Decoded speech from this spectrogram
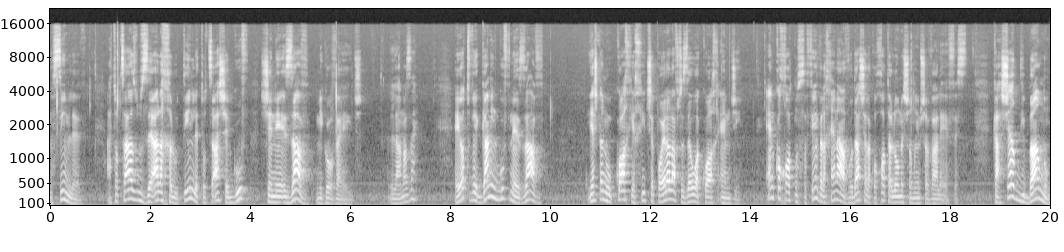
נשים לב, התוצאה הזו זהה לחלוטין לתוצאה של גוף שנעזב מגובה H. למה זה? היות וגם אם גוף נעזב, יש לנו כוח יחיד שפועל עליו, שזהו הכוח mg. אין כוחות נוספים, ולכן העבודה של הכוחות הלא משמרים שווה ל-0. כאשר דיברנו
